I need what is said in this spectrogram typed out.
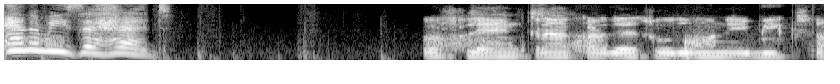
Enemies ahead! તો ફ્લેન્ક ના કરી દે સુધી મને એ બીક છે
